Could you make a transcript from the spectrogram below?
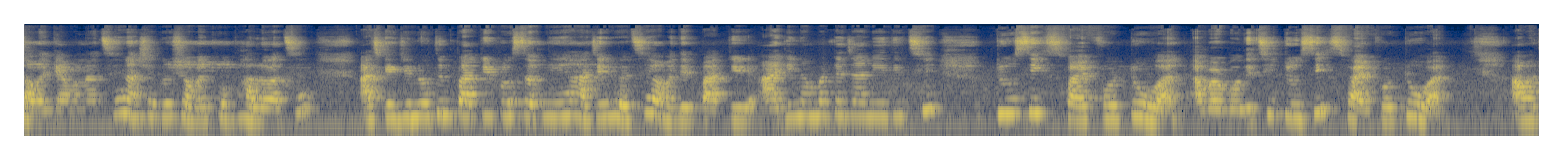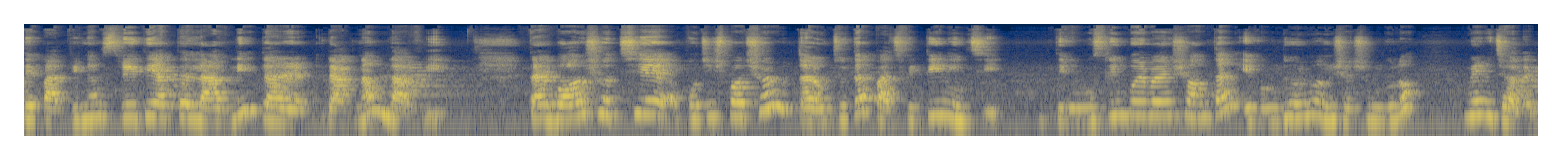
সবাই কেমন আছেন? আশা করি সবাই খুব ভালো আছেন। আজকে একটি নতুন পার্টির প্রস্তাব নিয়ে হাজির হয়েছে। আমাদের পার্টির আইডি নাম্বারটা জানিয়ে দিচ্ছি two six five four two one আবার বলেছি two six five four two one আমাদের পার্টির নাম স্মৃতি আক্তার লাভলি, তার ডাক নাম লাভলি। তার বয়স হচ্ছে পঁচিশ বছর, তার উচ্চতা পাঁচ ফিট তিন ইঞ্চি। তিনি মুসলিম পরিবারের সন্তান এবং ধর্মীয় অনুশাসনগুলো মেনে চলেন।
